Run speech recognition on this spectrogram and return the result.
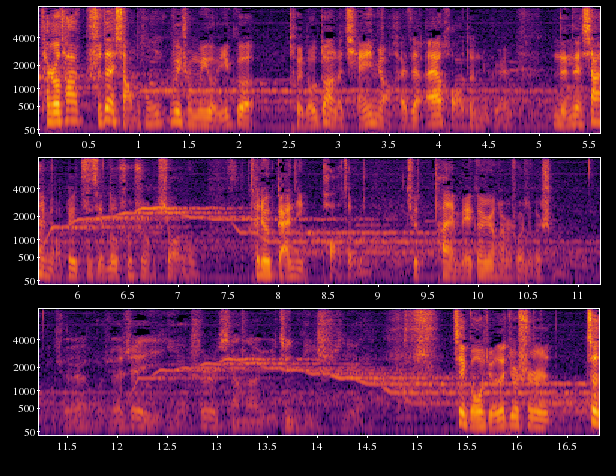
他说他实在想不通，为什么有一个腿都断了，前一秒还在哀嚎的女人，能在下一秒对自己露出这种笑容，他就赶紧跑走了，就他也没跟任何人说这个事儿。我觉得，我觉得这也是相当于进底世界。这个我觉得就是这，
